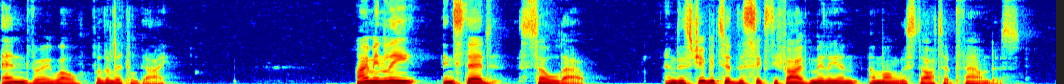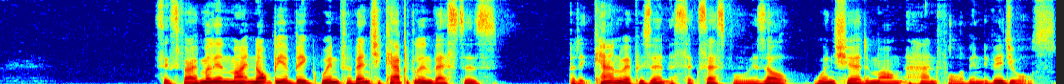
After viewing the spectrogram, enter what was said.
end very well for the little guy. Aimin Lee instead sold out and distributed the 65 million among the startup founders. 65 million might not be a big win for venture capital investors, but it can represent a successful result when shared among a handful of individuals.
